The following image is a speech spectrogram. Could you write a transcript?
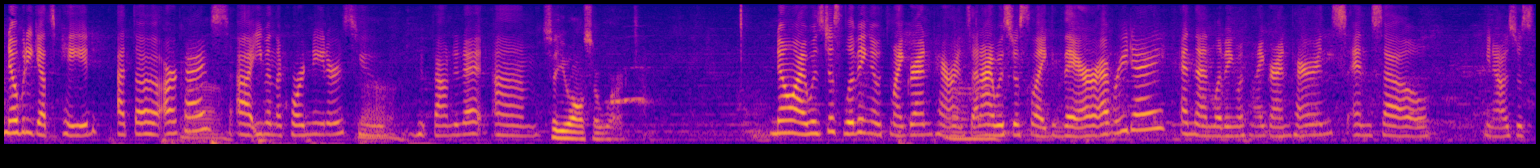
Nobody gets paid at the archives, uh, even the coordinators who who founded it. Um, So you also worked. No, I was just living with my grandparents, and I was just like there every day, and then living with my grandparents, and so, you know, I was just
